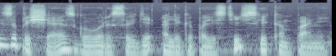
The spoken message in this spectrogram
и запрещая сговоры среди олигополистических компаний.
